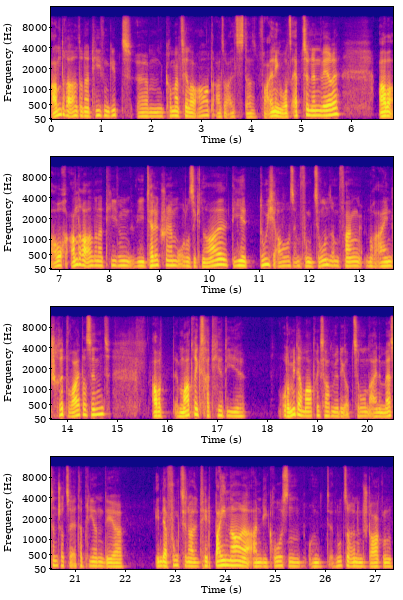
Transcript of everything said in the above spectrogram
andere Alternativen gibt, ähm, kommerzieller Art, also als da vor allen Dingen WhatsApp zu nennen wäre, aber auch andere Alternativen wie Telegram oder Signal, die durchaus im Funktionsumfang noch einen Schritt weiter sind. Aber Matrix hat hier die, oder mit der Matrix haben wir die Option, einen Messenger zu etablieren, der in der Funktionalität beinahe an die großen und nutzerinnenstarken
